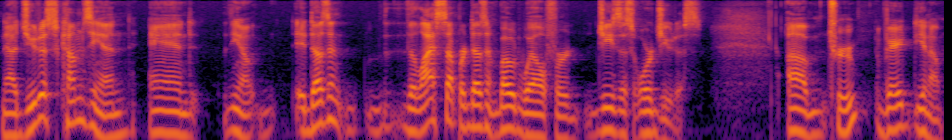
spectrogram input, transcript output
Now, Judas comes in, and, you know, it doesn't, the Last Supper doesn't bode well for Jesus or Judas True. very you know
